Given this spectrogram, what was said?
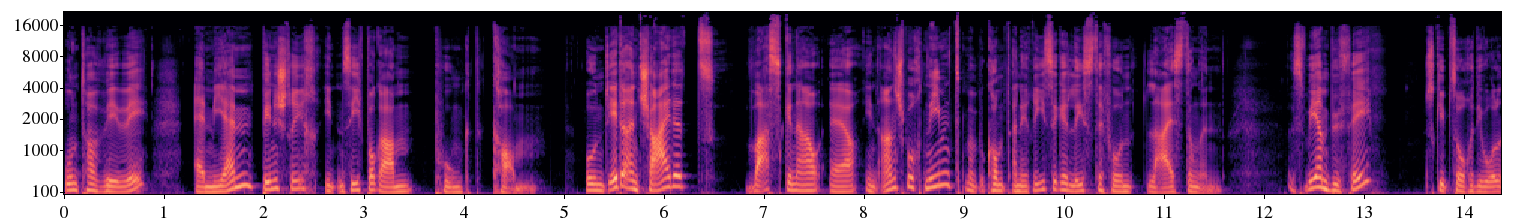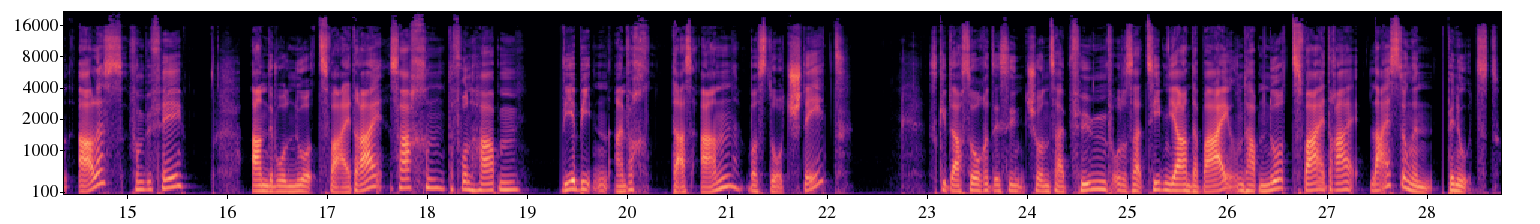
unter www.mim-intensivprogramm.com. Und jeder entscheidet, was genau er in Anspruch nimmt. Man bekommt eine riesige Liste von Leistungen. Es ist wie ein Buffet. Es gibt solche, die wollen alles vom Buffet. Andere wollen nur zwei, drei Sachen davon haben. Wir bieten einfach das an, was dort steht. Es gibt auch solche, die sind schon seit fünf oder seit sieben Jahren dabei und haben nur zwei, drei Leistungen benutzt.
